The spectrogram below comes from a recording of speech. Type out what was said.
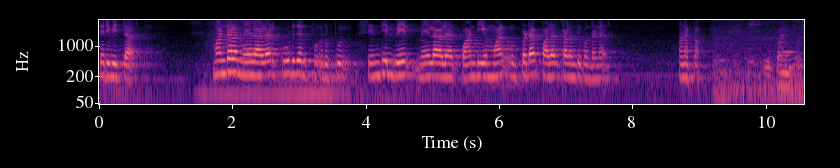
தெரிவித்தார். மண்டல மேலாளர் கூடுதல் பொறுப்பு செந்தில்வேல் மேலாளர் பாண்டியம்மாள் உட்பட பலர் கலந்து கொண்டனர். வணக்கம். இது கோயம்புத்தூர்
